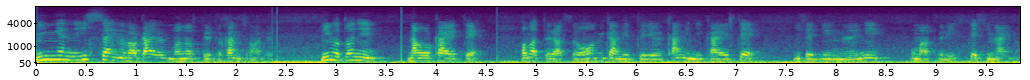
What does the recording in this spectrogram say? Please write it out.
人間の一切の分かるものっていうと神様です。見事に名を変えてオマテラス大神という神に変えて伊勢神宮にお祭りしてしまいま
